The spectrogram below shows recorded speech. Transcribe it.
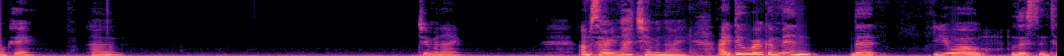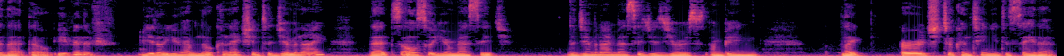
Okay. Um, Gemini. I'm sorry, not Gemini. I do recommend that you all listen to that though. Even if, you know, you have no connection to Gemini, that's also your message. The Gemini message is yours. I'm being like urged to continue to say that.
